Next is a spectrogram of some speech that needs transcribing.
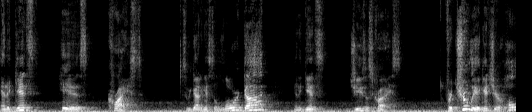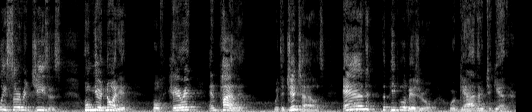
and against his Christ. So we got against the Lord God and against Jesus Christ. For truly against your holy servant Jesus, whom you anointed, both Herod and Pilate, with the Gentiles and the people of Israel, were gathered together.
